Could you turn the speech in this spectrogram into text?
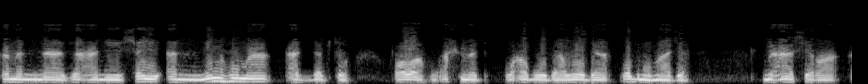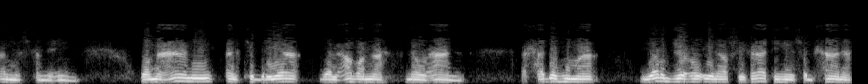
فمن نازعني شيئا منهما عذبته. رواه أحمد وأبو داود وابن ماجه. معاشر المستمعين. ومعاني الكبرياء والعظمة نوعان. أحدهما يرجع إلى صفاته سبحانه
